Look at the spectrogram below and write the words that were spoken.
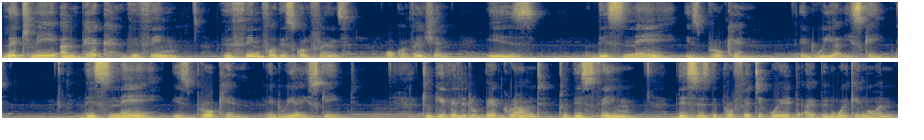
Let me unpack the theme. The theme for this conference or convention is the snare is broken and we are escaped. The snare is broken and we are escaped to give a little background to this theme, this is the prophetic word I've been working on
